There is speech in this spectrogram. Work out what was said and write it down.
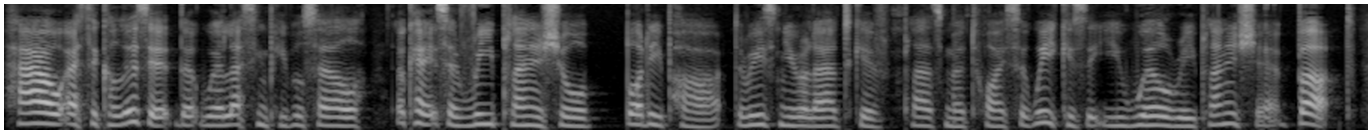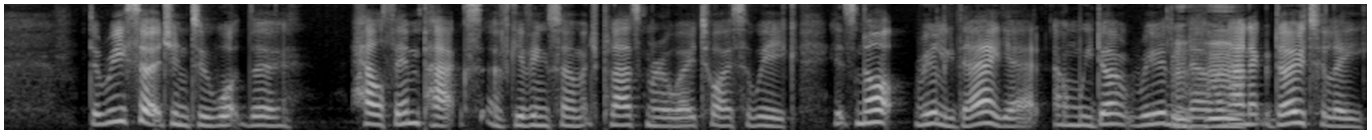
how ethical is it that we're letting people sell? Okay, it's a replenish your body part. The reason you're allowed to give plasma twice a week is that you will replenish it. But the research into what the health impacts of giving so much plasma away twice a week, it's not really there yet. And we don't really know. Mm-hmm. And anecdotally,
